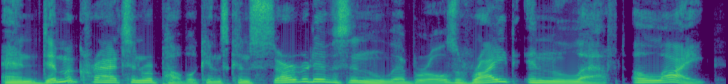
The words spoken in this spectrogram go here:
And Democrats and Republicans, conservatives and liberals, right and left alike,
